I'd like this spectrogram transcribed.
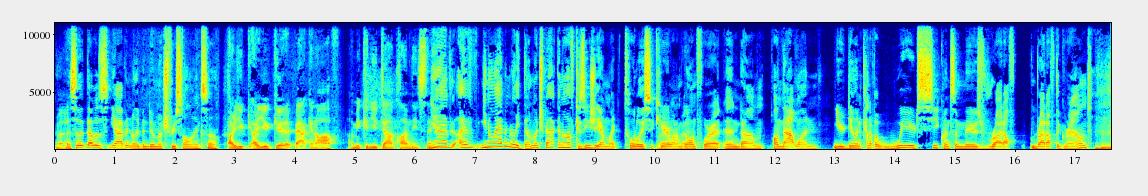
Right. And so that was yeah. I haven't really been doing much free soloing. So Are you are you good at backing off? I mean, can you down climb these things? yeah, I've, I've you know I haven't really done much backing off because usually I'm like totally secure Right, when I'm right. going for it. And um, on that one, you're doing kind of a weird sequence of moves right off right off the ground, Mm-hmm.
